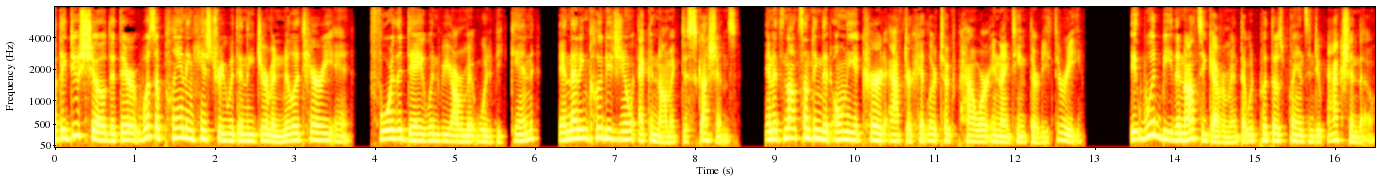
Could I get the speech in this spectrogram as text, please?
But they do show that there was a planning history within the German military eh, for the day when rearmament would begin, and that included, you know, economic discussions. And it's not something that only occurred after Hitler took power in 1933. It would be the Nazi government that would put those plans into action, though,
